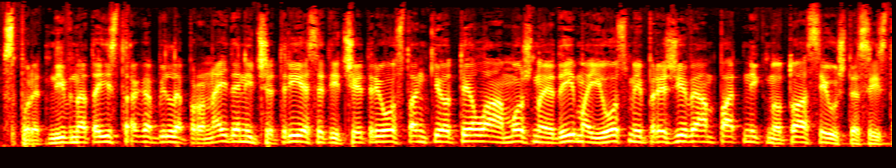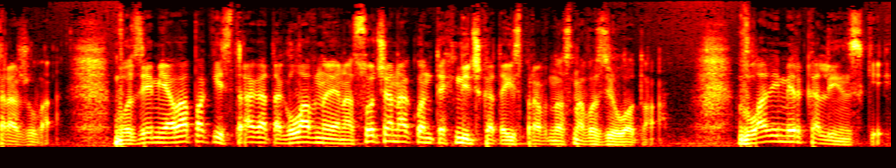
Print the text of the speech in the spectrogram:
Според нивната истрага биле пронајдени 44 останки од тела, а можно е да има и осми преживеан патник, но тоа се уште се истражува. Во земјава пак истрагата главно е насочена кон техничката исправност на возилото. Владимир Калински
